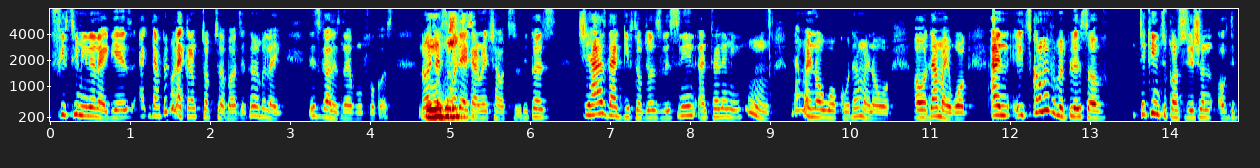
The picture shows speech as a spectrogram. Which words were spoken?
50 million ideas, I, there are people I can't talk to about it. Gonna be like, this girl is not even focused. Not mm-hmm. somebody I can reach out to because she has that gift of just listening and telling me, hmm, that might not work, or that might not work, or that might work. And it's coming from a place of taking into consideration of the,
